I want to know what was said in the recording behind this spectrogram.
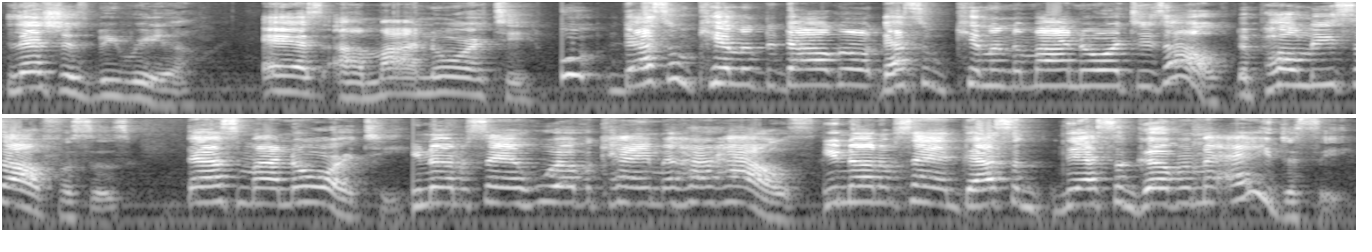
let's just be real. As a minority, that's who killing the dog. That's who killing the minorities off. The police officers that's minority. You know what I'm saying? Whoever came in her house. You know what I'm saying? That's a that's a government agency.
